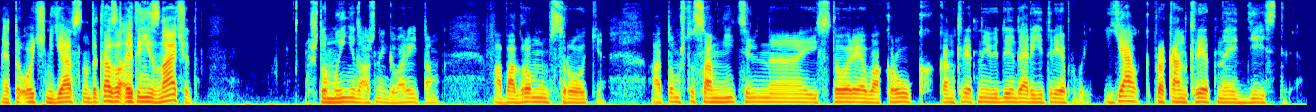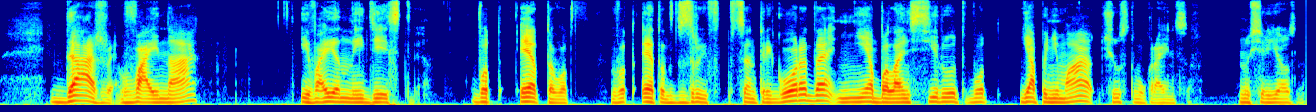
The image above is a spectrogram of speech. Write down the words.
это очень ясно доказал. Это не значит, что мы не должны говорить там об огромном сроке, о том, что сомнительная история вокруг конкретной виды Дарьи Треповой. Я про конкретное действие. Даже война и военные действия, вот это вот, вот этот взрыв в центре города не балансируют, вот я понимаю чувства украинцев, ну серьезно.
